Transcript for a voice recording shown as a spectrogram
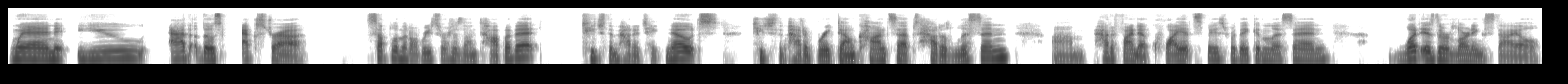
When you add those extra supplemental resources on top of it teach them how to take notes teach them how to break down concepts, how to listen, um, how to find a quiet space where they can listen. What is their learning style?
